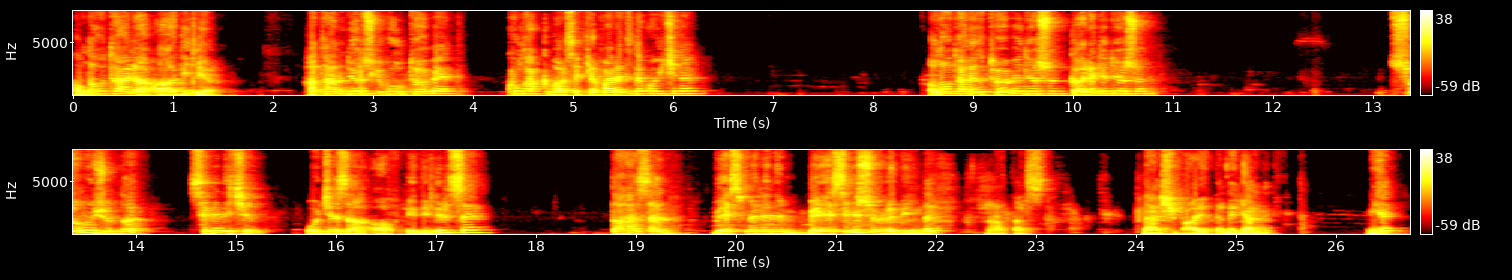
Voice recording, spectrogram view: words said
Allahu Teala adil ya. Hatanı diyoruz ki bul tövbe et. Kul hakkı varsa kefareti de koy içine. Allahu Teala da tövbe ediyorsun, gayret ediyorsun. Sonucunda senin için o ceza af edilirse daha sen Besmele'nin B'sini söylediğinde rahatlarsın. Daha şifa ayetlerine gelmedi. Niye?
